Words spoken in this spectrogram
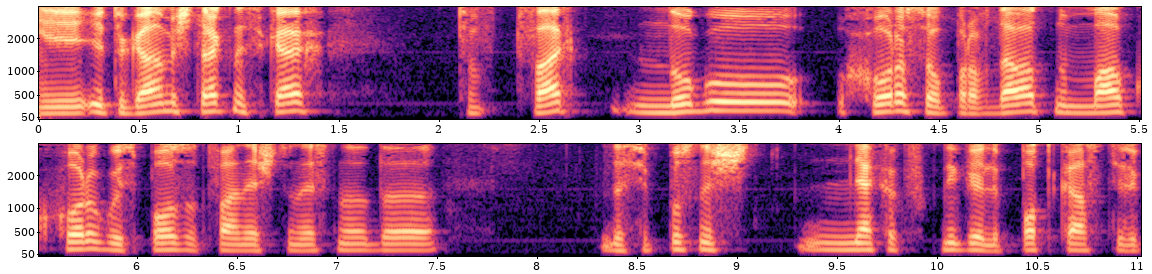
И, и тогава ми штракна и си казах, «Тв- това много хора се оправдават, но малко хора го използват това нещо, наистина да, да си пуснеш някаква книга или подкаст или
